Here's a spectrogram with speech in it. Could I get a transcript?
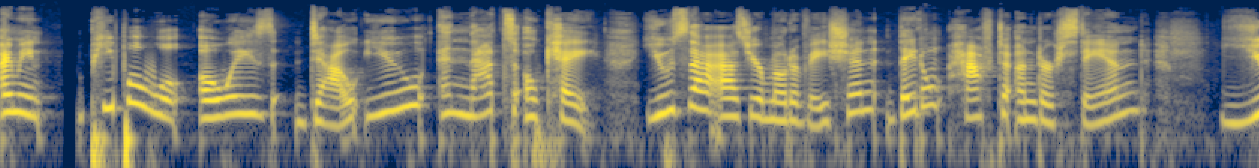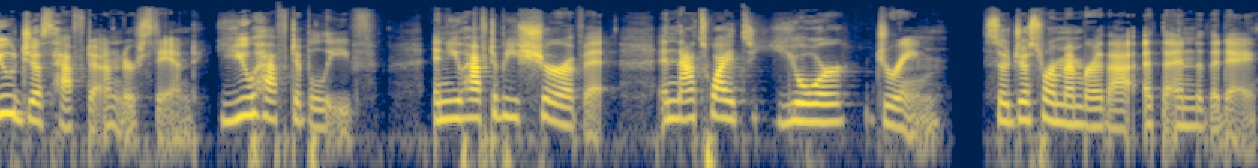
I mean, people will always doubt you, and that's okay. Use that as your motivation. They don't have to understand. You just have to understand. You have to believe, and you have to be sure of it. And that's why it's your dream. So just remember that at the end of the day.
